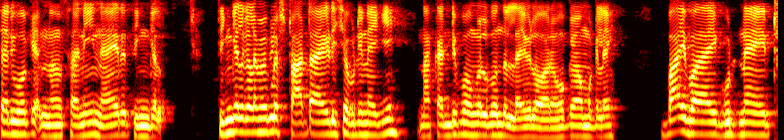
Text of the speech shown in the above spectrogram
சரி ஓகே நான் சனி ஞாயிறு திங்கள். திங்கட்கிழமைக்குள்ளே ஸ்டார்ட் ஆகிடுச்சு அப்படின்னாக்கி நான் கண்டிப்பாக உங்களுக்கு வந்து லைவில் வரேன். ஓகேவா மக்களே? பாய் பாய் குட் நைட்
